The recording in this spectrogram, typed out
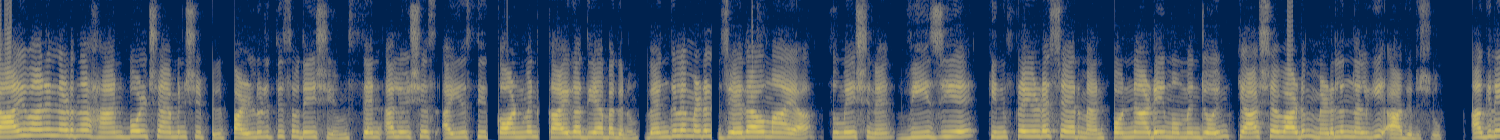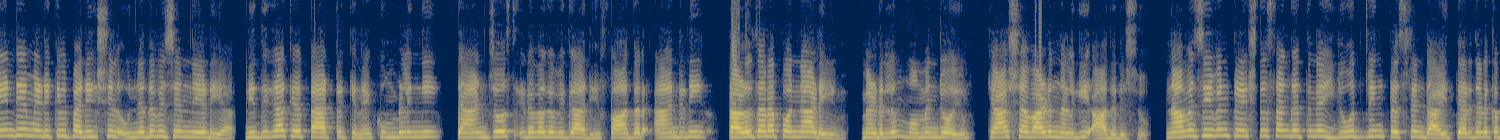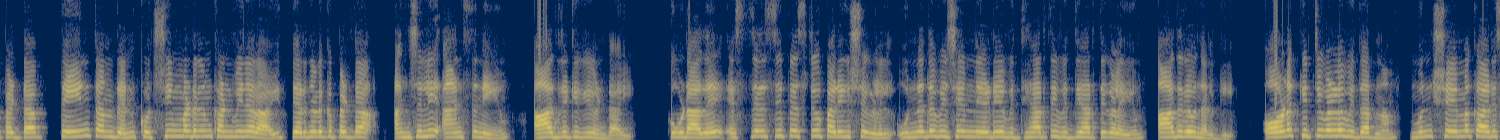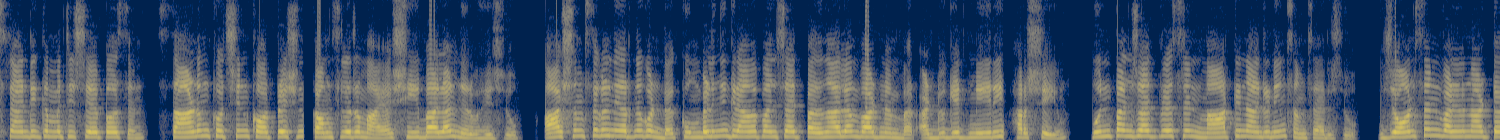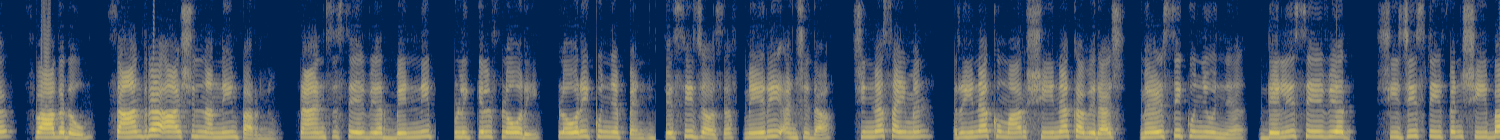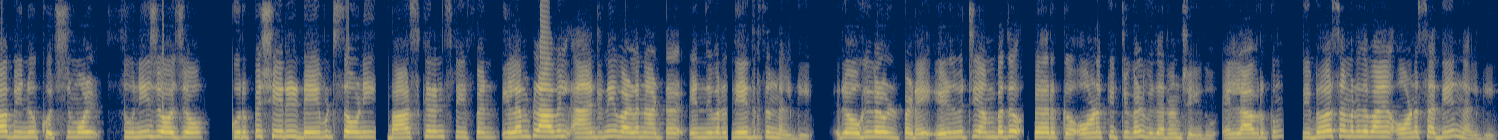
തായ്വാനിൽ നടന്ന ഹാൻഡ്ബോൾ ചാമ്പ്യൻഷിപ്പിൽ പള്ളുരുത്തി സ്വദേശിയും Saint Aloysius I S C convent കായിക അധ്യാപകനും വെങ്കല മെഡൽ ജേതാവുമായ സുമേഷിന് വി ജി എ കിൻഫ്രയുടെ ചെയർമാൻ പൊന്നാടയും മൊമെന്റോയും ക്യാഷ് അവാർഡും മെഡലും നൽകി ആദരിച്ചു. അഖിലേന്ത്യാ മെഡിക്കൽ പരീക്ഷയിൽ ഉന്നത വിജയം നേടിയ നിതിക കെ പാട്രിക്കിനെ കുമ്പളിങ്ങി സാൻ ജോസ് ഇടവക വികാരി ഫാദർ ആന്റണി തളുതറ പൊന്നാടയും മെഡലും മൊമെന്റോയും ക്യാഷ് അവാർഡും നൽകി ആദരിച്ചു. നവജീവൻ പ്രേക്ഷിത സംഘത്തിന്റെ യൂത്ത് വിംഗ് പ്രസിഡന്റായി തെരഞ്ഞെടുക്കപ്പെട്ട സെയിൻ തമ്പ്രൻ കൊച്ചി മണ്ഡലം കൺവീനറായി തെരഞ്ഞെടുക്കപ്പെട്ട അഞ്ജലി ആൻസനെയും ആദരിക്കുകയുണ്ടായി. കൂടാതെ S L C plus two പരീക്ഷകളിൽ ഉന്നത വിജയം നേടിയ വിദ്യാർത്ഥി വിദ്യാർത്ഥികളെയും ആദരവ് നൽകി. ഓണക്കിറ്റുകളുടെ വിതരണം മുൻ ക്ഷേമകാര്യ സ്റ്റാൻഡിംഗ് കമ്മിറ്റി ചെയർപേഴ്സൺ സാണും കൊച്ചിൻ കോർപ്പറേഷൻ കൗൺസിലറുമായ ഷീബാലാൽ നിർവഹിച്ചു. ആശംസകൾ നേർന്നുകൊണ്ട് കുമ്പളിങ്ങി ഗ്രാമപഞ്ചായത്ത് പതിനാലാം വാർഡ് മെമ്പർ അഡ്വക്കേറ്റ് മേരി ഹർഷയും മുൻ പഞ്ചായത്ത് പ്രസിഡന്റ് മാർട്ടിൻ ആന്റണിയും സംസാരിച്ചു. ജോൺസൺ വള്ളനാട്ട് സ്വാഗതവും സാന്ദ്ര ആഷിൽ നന്ദിയും പറഞ്ഞു. Francis Xavier Benny Pulickal Flory Flory Kunjappan Jessy Joseph Mary Anchitha Chinna Simon Reena Kumar Sheena Kaviraj Mercy Kunjukunju Deli Xavier Shiji Stephen Sheeba Binu Kochumol Suni Jojo Kuruppassery David Sony Bhaskaran Stephen Elamplavil Antony Vallanattu എന്നിവർ നേതൃത്വം നൽകി. രോഗികൾ ഉൾപ്പെടെ എഴുന്നൂറ്റി അമ്പത് പേർക്ക് ഓണക്കിറ്റുകൾ വിതരണം ചെയ്തു. എല്ലാവർക്കും വിഭവസമൃദ്ധമായ ഓണസദ്യയും നൽകി.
